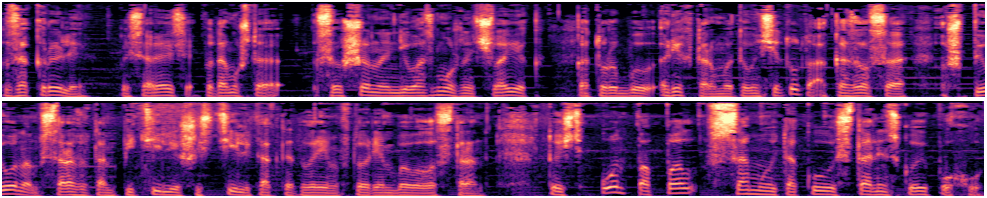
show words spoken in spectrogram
закрыли, представляете, потому что совершенно невозможный человек который был ректором этого института, оказался шпионом сразу там пяти или шести, или как-то это время, в то время бывало стран. То есть он попал в самую такую сталинскую эпоху,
